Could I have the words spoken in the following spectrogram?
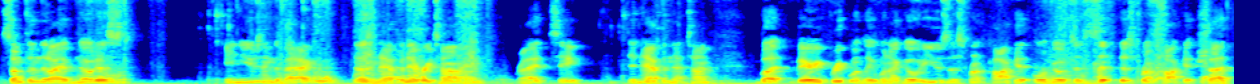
something that I have noticed in using the bag. Doesn't happen every time, right? See, didn't happen that time. But very frequently, when I go to use this front pocket or go to zip this front pocket shut,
